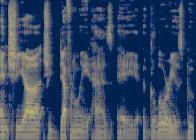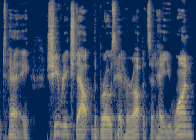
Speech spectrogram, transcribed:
And she, uh, she definitely has a, a glorious bootay. She reached out. The bros hit her up and said, "Hey, you won."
